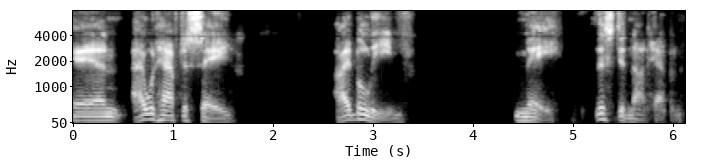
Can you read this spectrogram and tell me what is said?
And I would have to say, I believe, nay, this did not happen.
